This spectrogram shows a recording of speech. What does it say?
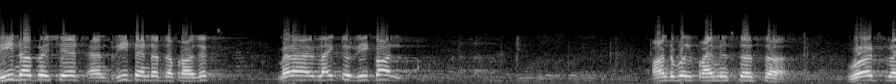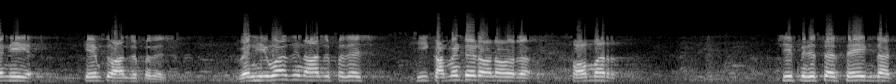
renegotiate and retender the projects. Madam, I would like to recall Honorable Prime Minister's uh, words when he came to Andhra Pradesh. When he was in Andhra Pradesh, he commented on our uh, former Chief Minister saying that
